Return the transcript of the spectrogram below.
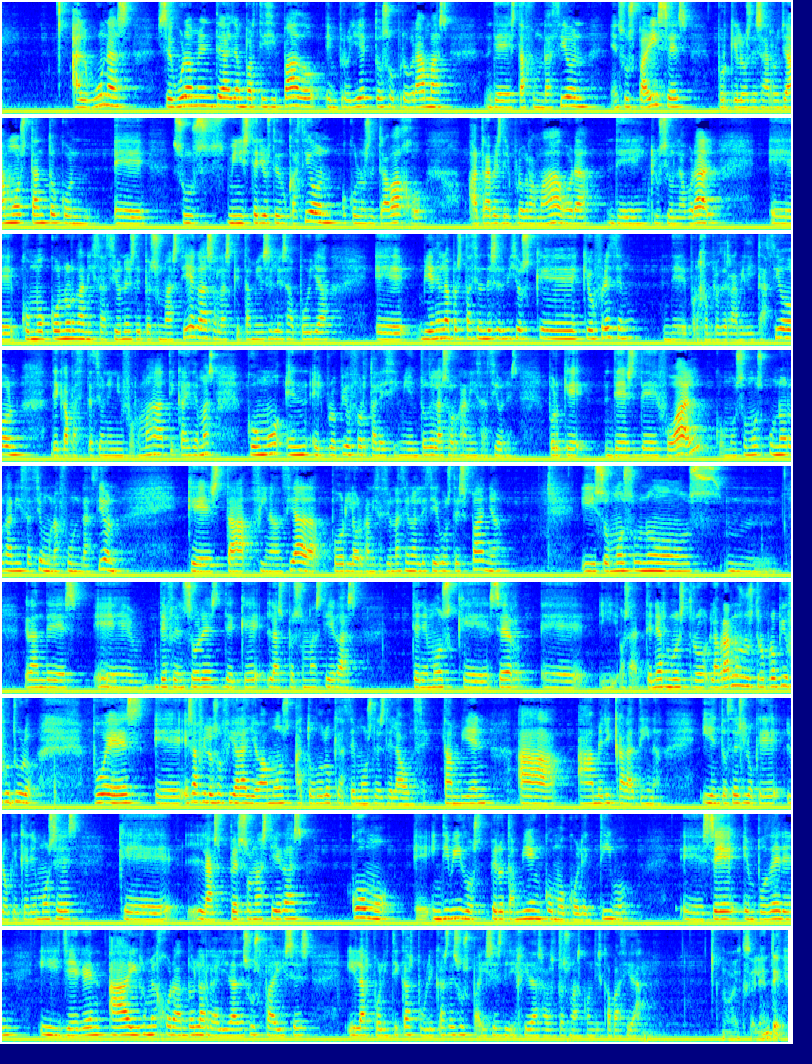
algunas seguramente hayan participado en proyectos o programas de esta fundación en sus países, porque los desarrollamos tanto con eh, sus ministerios de educación o con los de trabajo a través del programa Ágora de inclusión laboral, eh, como con organizaciones de personas ciegas a las que también se les apoya eh, bien en la prestación de servicios que, ofrecen, de, por ejemplo, de rehabilitación, de capacitación en informática y demás, como en el propio fortalecimiento de las organizaciones. Porque desde FOAL, como somos una organización, una fundación, que está financiada por la Organización Nacional de Ciegos de España y somos unos mm, grandes eh, defensores de que las personas ciegas tenemos que ser eh, y o sea tener nuestro labrarnos nuestro propio futuro pues eh, esa filosofía la llevamos a todo lo que hacemos desde la ONCE, también a, a América Latina. Y entonces lo que, lo que queremos es que las personas ciegas como eh, individuos, pero también como colectivo, eh, se empoderen y lleguen a ir mejorando la realidad de sus países y las políticas públicas de sus países dirigidas a las personas con discapacidad. excelente.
